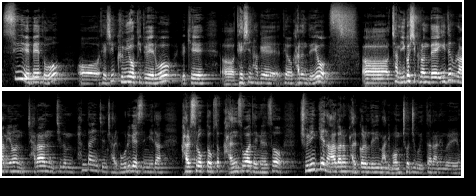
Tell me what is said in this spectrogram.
수요 예배도 어 대신 금요 기도회로 이렇게 어 대신하게 되어 가는데요. 어, 참 이것이 그런데 이대로라면 잘한 지금 판단인지는 잘 모르겠습니다. 갈수록 더욱더 간소화되면서 주님께 나아가는 발걸음들이 많이 멈춰지고 있다라는 거예요.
